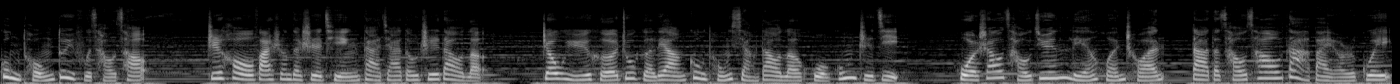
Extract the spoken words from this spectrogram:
共同对付曹操。之后发生的事情大家都知道了。周瑜和诸葛亮共同想到了火攻之计，火烧曹军连环船，打得曹操大败而归。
